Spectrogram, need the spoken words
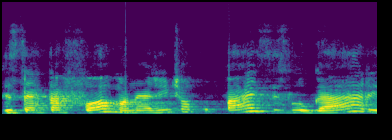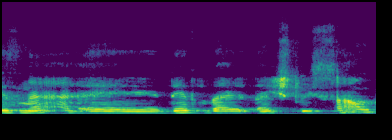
de certa forma, né, a gente ocupar esses lugares né, é, dentro da, da, instituição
